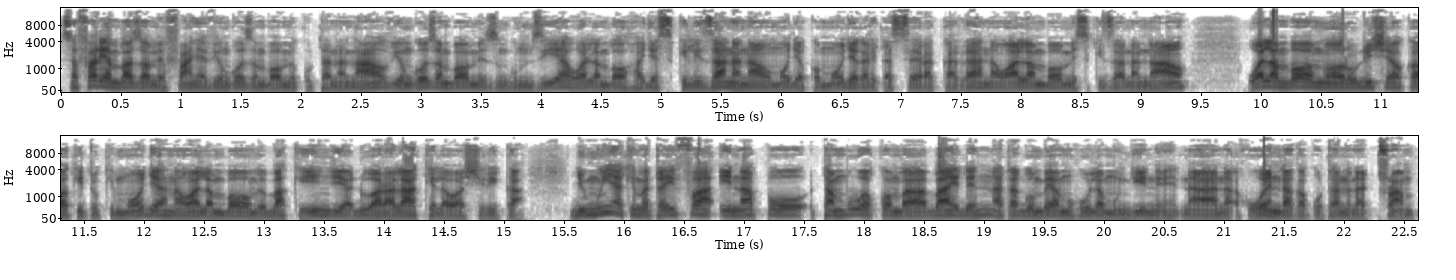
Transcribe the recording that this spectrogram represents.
safari ambazo amefanya, viongozi ambao wamekutana nao, viongozi ambao wamezungumzia, wale ambao hawajasikilizana nao moja kwa moja katika sera kadhaa, na wale ambao wamesikizana nao, wale ambao wamewarudisha wakawa kitu kimoja, na wale ambao wamebaki nje ya duara lake la washirika. Jumuiya ya kimataifa inapotambua kwamba Biden atagombea muhula mwingine na huenda akakutana na Trump,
